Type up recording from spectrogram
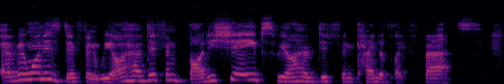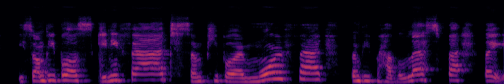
everyone is different. We all have different body shapes. We all have different kind of like fats. Some people are skinny fat. Some people are more fat. Some people have less fat. Like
